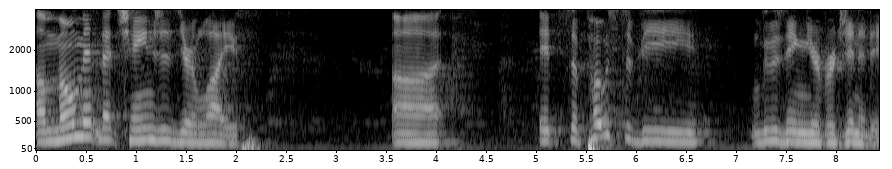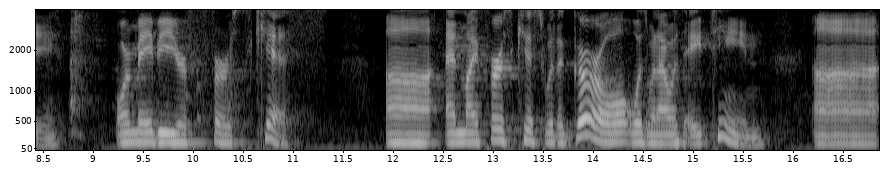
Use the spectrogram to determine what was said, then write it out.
a moment that changes your life uh, it's supposed to be losing your virginity or maybe your first kiss uh, and my first kiss with a girl was when i was 18 uh,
